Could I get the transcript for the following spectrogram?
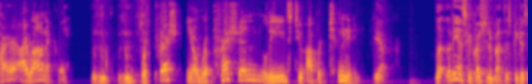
ironically. Mm-hmm, mm-hmm. Repression, you know, repression leads to opportunity. Yeah. Let, let, me ask you a question about this because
